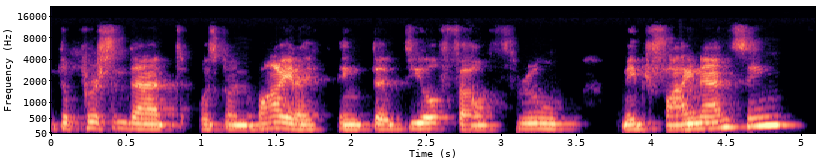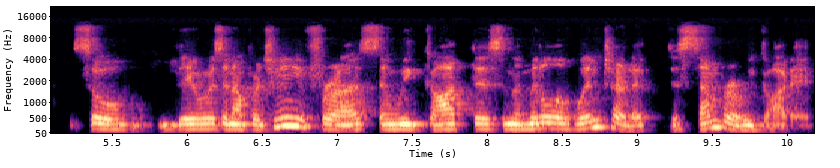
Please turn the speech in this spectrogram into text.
the person that was going to buy it, I think the deal fell through maybe financing. So there was an opportunity for us, and we got this in the middle of winter, like December. We got it.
